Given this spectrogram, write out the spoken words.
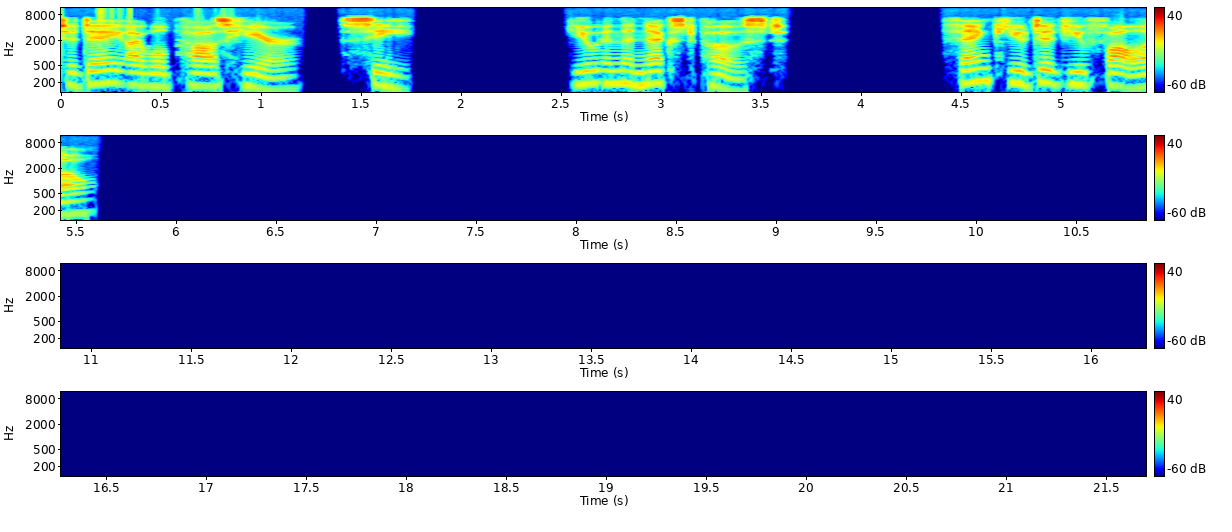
Today I will pause here, see you in the next post. Thank you did you follow?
